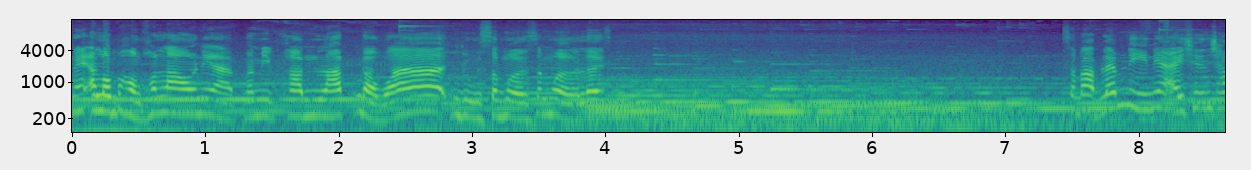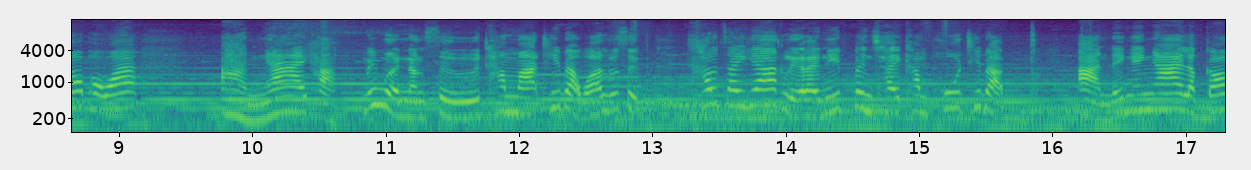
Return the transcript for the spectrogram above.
ในอารมณ์ของคนเราเนี่ยมันมีความลับแบบว่าอยู่เสมอเสมอเลยสำหรับเล่มนี้เนี่ยไอชื่นชอบเพราะว่าอ่านง่ายค่ะ ไม่เหมือนหนังสือธรรมะที่แบบว่ารู้สึกเข้าใจยากหรืออะไรนี้เป็นใช้คำพูดที่แบบอ่านได้ง่าย ๆ แล้วก็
